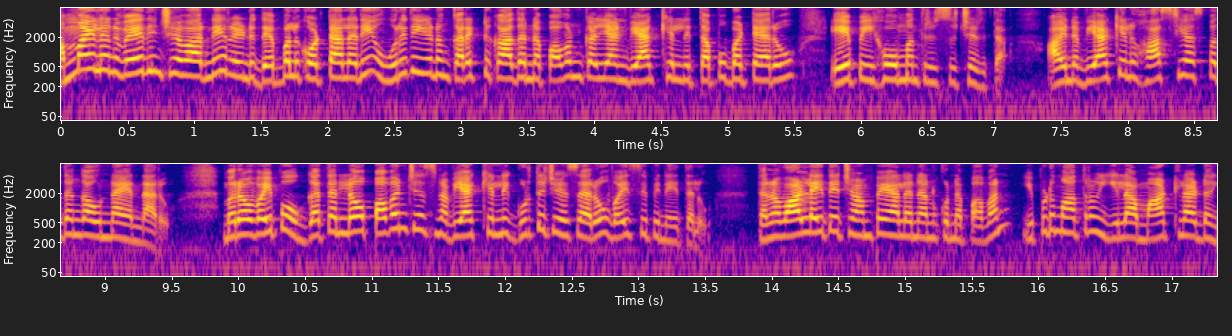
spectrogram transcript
అమ్మాయిలను వేధించే వారిని రెండు దెబ్బలు కొట్టాలని ఉరితీయడం కరెక్ట్ కాదన్న పవన్ కళ్యాణ్ వ్యాఖ్యల్ని తప్పుబట్టారు ఏపీ హోంమంత్రి సుచరిత. ఆయన వ్యాఖ్యలు హాస్యాస్పదంగా ఉన్నాయన్నారు. మరోవైపు గతంలో పవన్ చేసిన వ్యాఖ్యల్ని గుర్తు చేశారు వైసీపీ నేతలు. తన వాళ్ళైతే చంపేయాలని అనుకున్న పవన్ ఇప్పుడు మాత్రం ఇలా మాట్లాడడం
